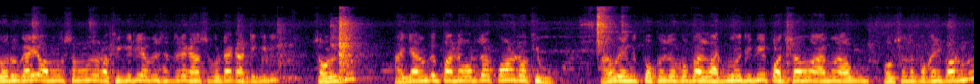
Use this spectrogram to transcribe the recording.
ଗୋରୁ ଗାଈ ଅମୁକ ସମୟ ରଖିକିରି ଆମେ ସେଥିରେ ଘାସ କୁଟା କାଟିକିରି ଚଳୁଛୁ। ଆଜ୍ଞା ଆମେ ପାନ ବର୍ଜ୍ୟ କ'ଣ ରଖିବୁ? ଆଉ ଏମିତି ପୋକ ଜୋକ ଲାଗୁଛନ୍ତି ବି ପରିଶ୍ରମ ଆମେ ଆଉ ଔଷଧ ପକାଇ ପାରୁନୁ।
